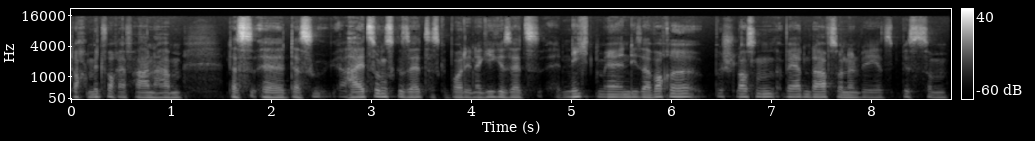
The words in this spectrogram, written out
doch am Mittwoch erfahren haben, dass äh, das Heizungsgesetz, das Gebäudeenergiegesetz nicht mehr in dieser Woche beschlossen werden darf, sondern wir jetzt bis, zum,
